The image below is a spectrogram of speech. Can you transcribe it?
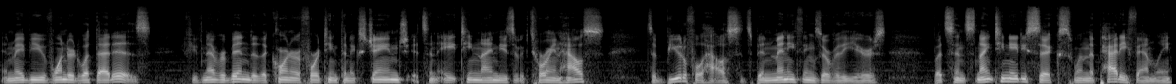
and maybe you've wondered what that is. If you've never been to the corner of 14th and Exchange, it's an 1890s Victorian house. It's a beautiful house. It's been many things over the years, but since 1986, when the Patty family,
